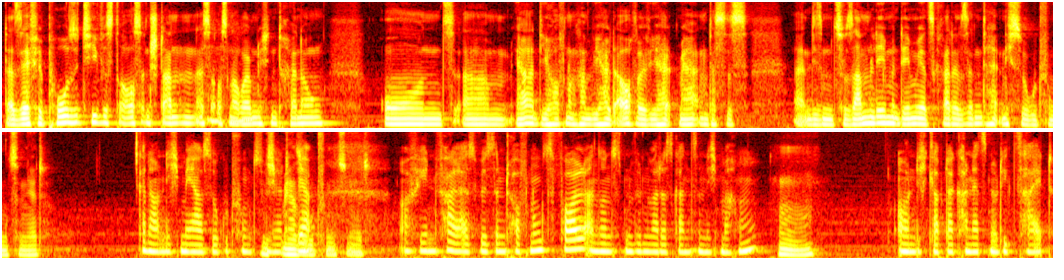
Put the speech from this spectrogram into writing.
da sehr viel Positives daraus entstanden ist mhm. aus einer mhm. räumlichen Trennung. Und ähm, ja, die Hoffnung haben wir halt auch, weil wir halt merken, dass es in diesem Zusammenleben, in dem wir jetzt gerade sind, halt nicht so gut funktioniert. Genau, nicht mehr so gut funktioniert. Nicht mehr ja. so gut funktioniert. Auf jeden Fall. Also wir sind hoffnungsvoll, ansonsten würden wir das Ganze nicht machen. Mhm. Und ich glaube, da kann jetzt nur die Zeit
